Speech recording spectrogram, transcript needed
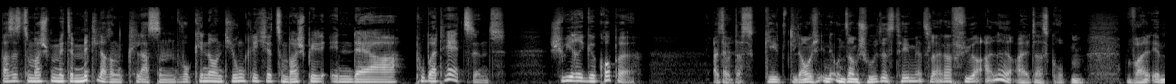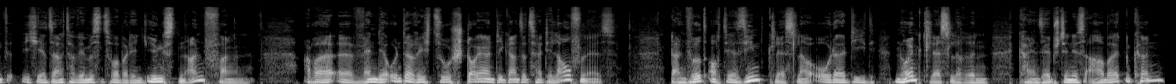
Was ist zum Beispiel mit den mittleren Klassen, wo Kinder und Jugendliche zum Beispiel in der Pubertät sind? Schwierige Gruppe. Also das gilt, glaube ich, in unserem Schulsystem jetzt leider für alle Altersgruppen, weil eben ich jetzt gesagt habe, wir müssen zwar bei den Jüngsten anfangen, aber äh, wenn der Unterricht so steuernd die ganze Zeit gelaufen ist, dann wird auch der Siebtklässler oder die Neuntklässlerin kein selbstständiges Arbeiten können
